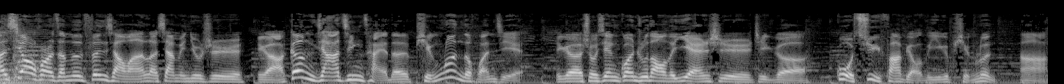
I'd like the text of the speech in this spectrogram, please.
一つ好了，笑话咱们分享完了，下面就是这个更加精彩的评论的环节。这个首先关注到的依然是这个过去发表的一个评论啊，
